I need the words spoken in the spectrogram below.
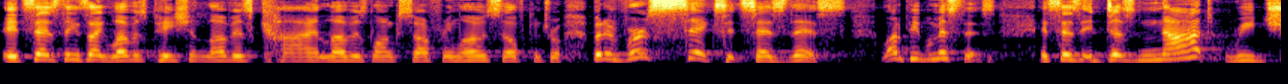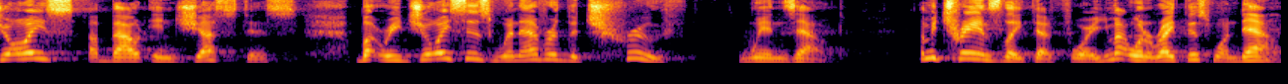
it says things like love is patient, love is kind, love is long suffering, love is self control. But in verse 6, it says this. A lot of people miss this. It says, It does not rejoice about injustice, but rejoices whenever the truth wins out. Let me translate that for you. You might want to write this one down.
